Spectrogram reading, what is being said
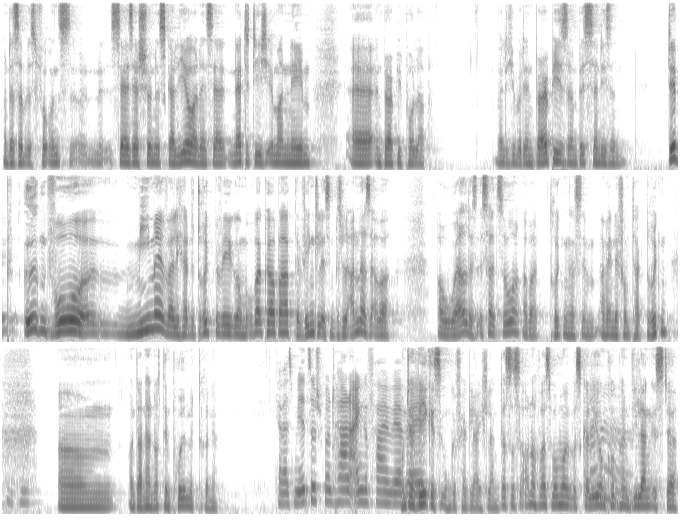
Und deshalb ist für uns eine sehr, sehr schöne Skalierung und eine sehr nette, die ich immer nehme, äh, ein Burpee Pull-Up. Weil ich über den Burpee so ein bisschen diesen Dip irgendwo äh, mime, weil ich halt eine Drückbewegung im Oberkörper habe. Der Winkel ist ein bisschen anders, aber oh well, das ist halt so. Aber drücken ist im, am Ende vom Tag drücken. Mhm. Ähm, und dann halt noch den Pull mit drin. Ja, was mir jetzt so spontan eingefallen wäre. Und der Weg ist ungefähr gleich lang. Das ist auch noch was, wo man über Skalierung ah. gucken kann. Wie lang ist der,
